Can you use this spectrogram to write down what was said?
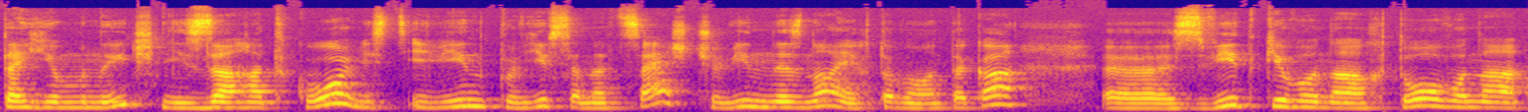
таємничність, загадковість, і він повівся на це, що він не знає, хто вона така, е, звідки вона, хто вона.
